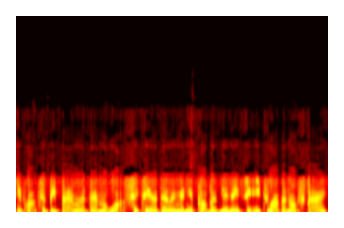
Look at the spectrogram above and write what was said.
You've got to be better at them at what City are doing, and you probably need City to have an off day.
